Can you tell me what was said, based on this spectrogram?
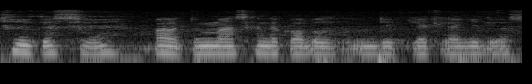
ঠিক আছে ও তুমি মাঝখান থেকে কবল ডিপ প্লেট লাগিয়ে দিয়েছ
